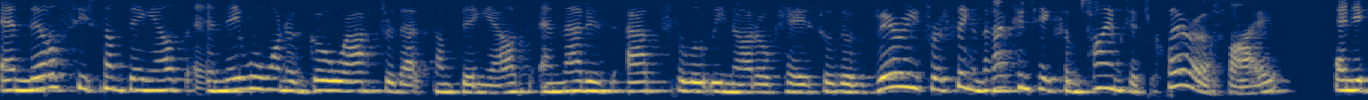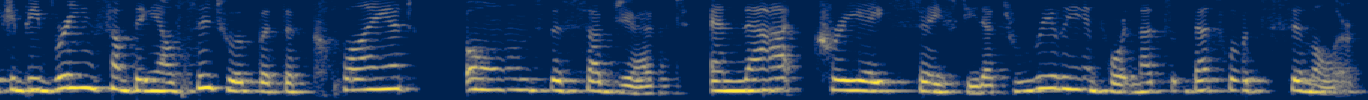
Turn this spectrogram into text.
and they'll see something else and they will want to go after that something else and that is absolutely not okay so the very first thing and that can take some time to clarify and it can be bringing something else into it but the client owns the subject and that creates safety that's really important that's that's what's similar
